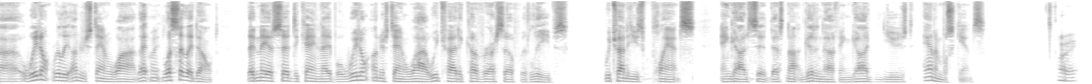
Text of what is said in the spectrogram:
uh, "We don't really understand why." That, I mean, let's say they don't. They may have said to Cain and Abel, "We don't understand why we try to cover ourselves with leaves. We try to use plants." And God said that's not good enough, and God used animal skins. All right.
